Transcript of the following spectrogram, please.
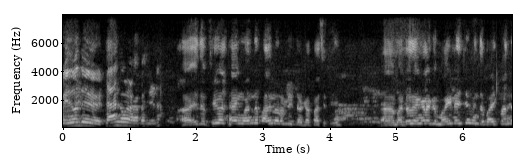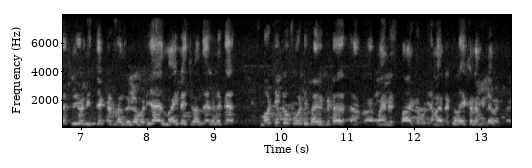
இது வந்து இது ஃபியூவல் டேங்க் வந்து பதினோரு லிட்டர் கெப்பாசிட்டி மற்றது எங்களுக்கு மைலேஜும் இந்த பைக் வந்து ஃபியூவல் இன்ஜெக்டர் வந்திருக்கபடியா மைலேஜ் வந்து எங்களுக்கு ஃபோர்ட்டி டு ஃபோர்ட்டி ஃபைவ் கிட்ட மைலேஜ் பார்க்க முடியாம இருக்கும் எக்கனாமியில் வேணும்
